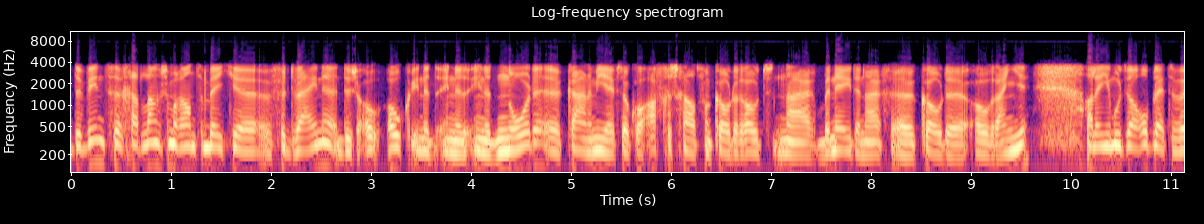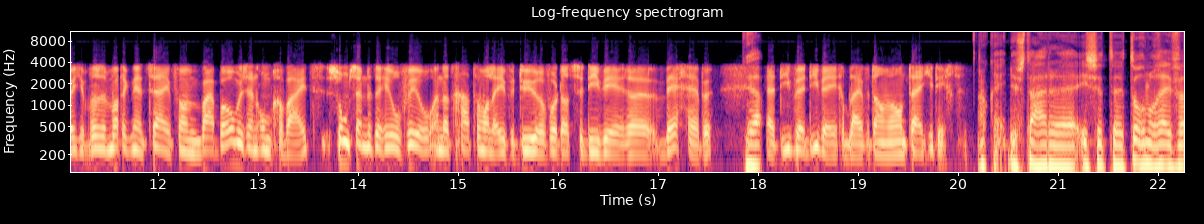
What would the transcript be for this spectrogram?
de, wind eh, gaat langzamerhand een beetje eh, verdwijnen. Dus ook in het, in het, in het noorden. KNMI heeft ook al afgeschaald van code rood naar beneden naar code oranje. Alleen je moet wel opletten, weet je, wat, ik net zei, van waar bomen zijn omgewaaid. Soms zijn het er heel veel en dat gaat dan wel even duren voordat ze die weer weg hebben. Ja. die, die wegen blijven dan wel een tijdje dicht. Oké, dus daar is het toch nog even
